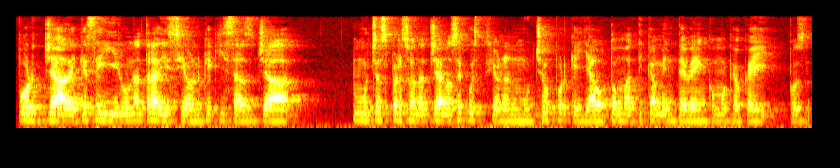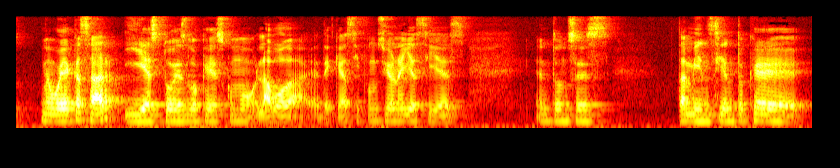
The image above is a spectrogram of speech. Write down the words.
por ya de que seguir una tradición que quizás ya muchas personas ya no se cuestionan mucho porque ya automáticamente ven como que, ok, pues me voy a casar y esto es lo que es como la boda, de que así funciona y así es. Entonces, también siento que,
